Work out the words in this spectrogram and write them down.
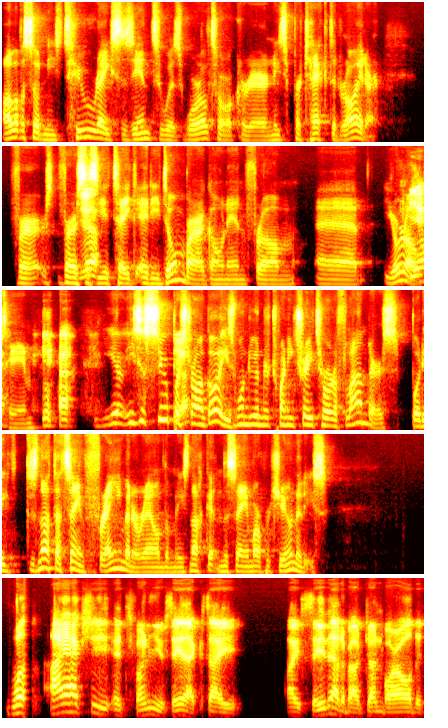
All of a sudden, he's two races into his world tour career, and he's a protected rider versus yeah. you take Eddie Dunbar going in from uh, your old yeah. team. Yeah. he's a super yeah. strong guy. He's won the under 23 Tour of Flanders, but he, there's not that same framing around him. He's not getting the same opportunities. Well, I actually, it's funny you say that because I, I say that about Dunbar all the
